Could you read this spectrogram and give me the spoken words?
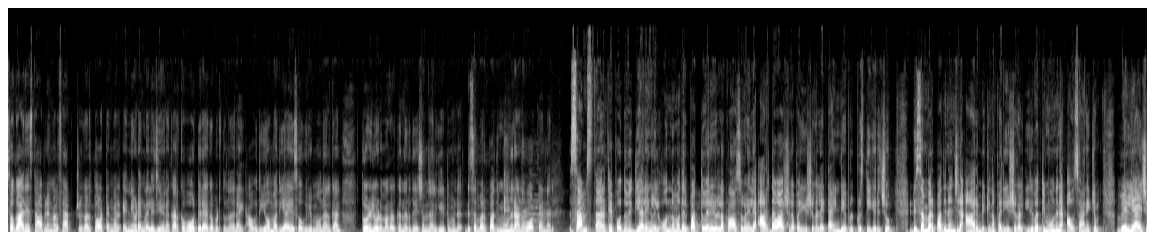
സ്വകാര്യ സ്ഥാപനങ്ങൾ ഫാക്ടറികൾ തോട്ടങ്ങൾ എന്നിവിടങ്ങളിലെ ജീവനക്കാർക്ക് വോട്ട് രേഖപ്പെടുത്തുന്നതിനായി അവധിയോ മതിയായ സൗകര്യമോ നൽകാൻ തൊഴിലുടമകൾക്ക് നിർദ്ദേശം നൽകിയിട്ടുമുണ്ട്. ഡിസംബർ പതിമൂന്നിനാണ് വോട്ടെണ്ണൽ. സംസ്ഥാനത്തെ പൊതുവിദ്യാലയങ്ങളിൽ ഒന്നു മുതൽ പത്ത് വരെയുള്ള ക്ലാസുകളിലെ അർദ്ധവാർഷിക പരീക്ഷകളുടെ ടൈം ടേബിൾ പ്രസിദ്ധീകരിച്ചു. ഡിസംബർ പതിനഞ്ചിന് ആരംഭിക്കുന്ന പരീക്ഷകൾ ഇരുപത്തിമൂന്നിന് അവസാനിക്കും. വെള്ളിയാഴ്ച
